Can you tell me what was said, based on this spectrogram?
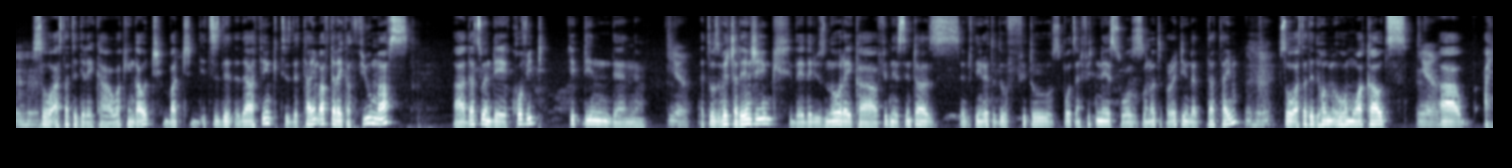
Mm-hmm. So I started like uh, working out, but it is the, the I think it is the time after like a few months. Uh, that's when the COVID kicked in. Then uh, Yeah. it was very challenging. There, there is no like uh, fitness centers. Everything related to fit sports and fitness was not operating at that time. So I started home home workouts. Yeah. Uh, I,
